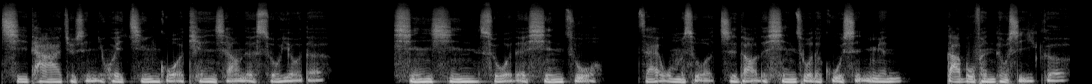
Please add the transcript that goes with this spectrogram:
其他，就是你会经过天上的所有的星星，所有的星座，在我们所知道的星座的故事里面，大部分都是一个。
